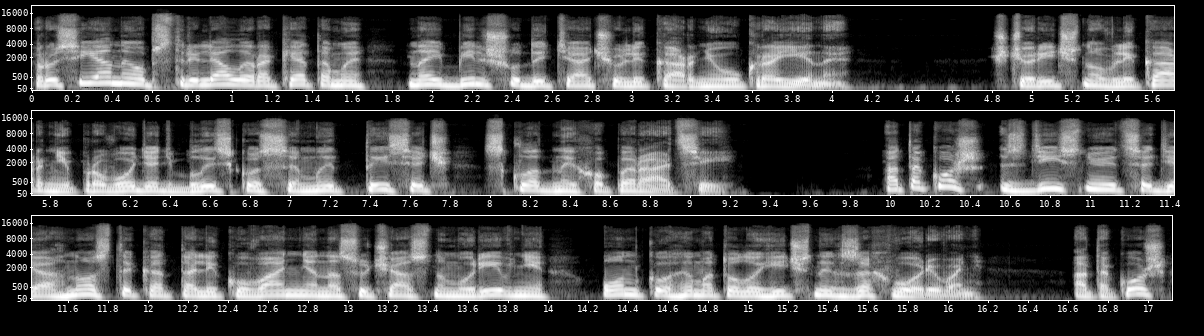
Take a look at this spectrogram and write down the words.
Росіяни обстріляли ракетами найбільшу дитячу лікарню України. Щорічно в лікарні проводять близько 7 тисяч складних операцій. А також здійснюється діагностика та лікування на сучасному рівні онкогематологічних захворювань, а також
